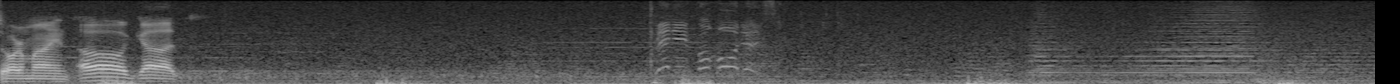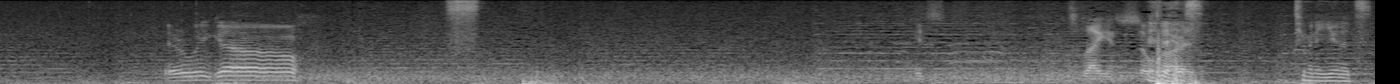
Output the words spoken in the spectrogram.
So are mine. Oh, God. Ready for orders. There we go. It's it's lagging so it hard. Is. Too many units.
